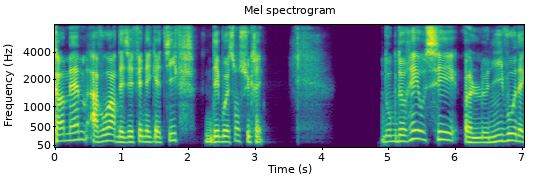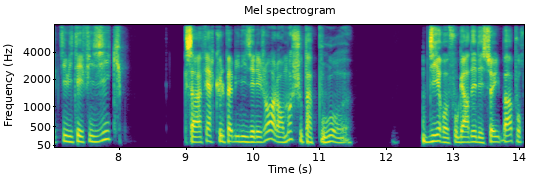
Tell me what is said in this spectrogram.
quand même avoir des effets négatifs des boissons sucrées. Donc de rehausser euh, le niveau d'activité physique, ça va faire culpabiliser les gens. Alors moi, je suis pas pour euh, dire faut garder des seuils bas pour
